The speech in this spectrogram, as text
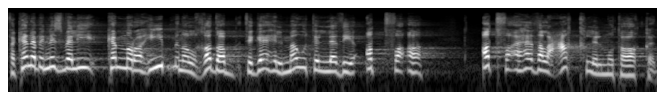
فكان بالنسبة لي كم رهيب من الغضب تجاه الموت الذي اطفا أطفأ هذا العقل المتوقد.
